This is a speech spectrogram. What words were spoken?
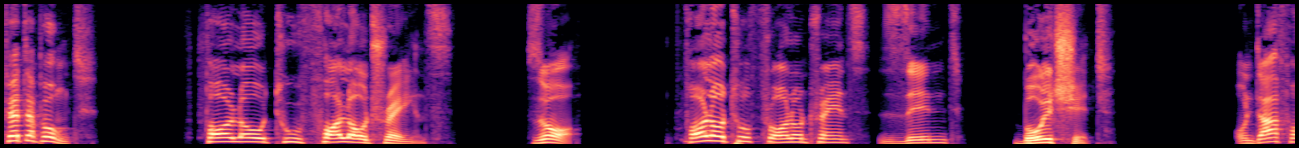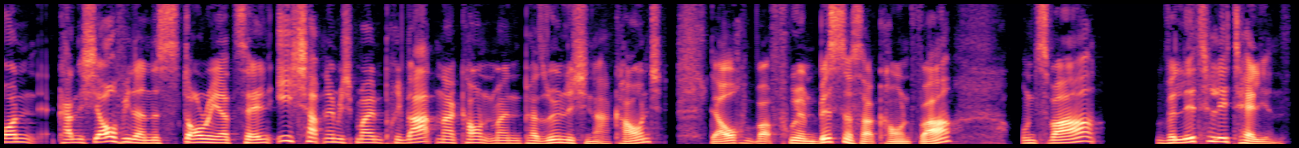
Vierter Punkt. Follow-to-Follow-Trains. So. Follow-to-Follow-Trains sind Bullshit. Und davon kann ich ja auch wieder eine Story erzählen. Ich habe nämlich meinen privaten Account, meinen persönlichen Account, der auch früher ein Business-Account war. Und zwar The Little Italian.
